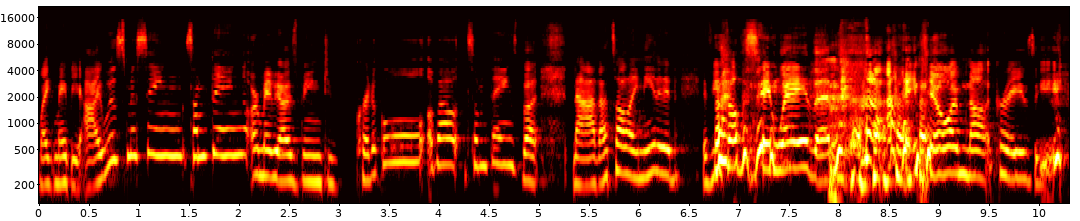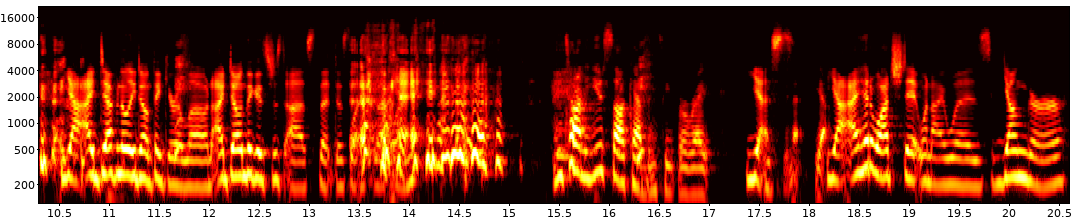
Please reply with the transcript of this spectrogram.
like maybe I was missing something or maybe I was being too critical about some things, but nah, that's all I needed. If you felt the same way, then I know I'm not crazy. yeah, I definitely don't think you're alone. I don't think it's just us that dislike that one. okay. And Tawny, you saw Cabin Fever, right? Yes. yeah. Yeah, I had watched it when I was younger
